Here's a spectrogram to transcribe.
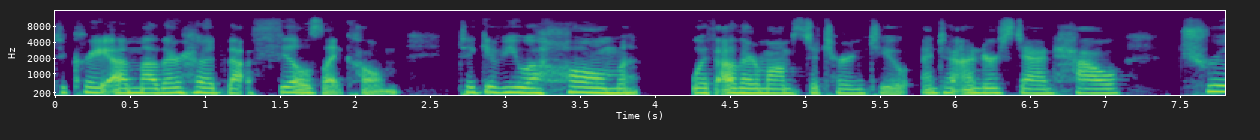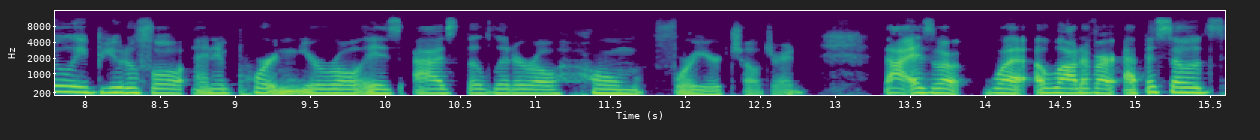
to create a motherhood that feels like home, to give you a home with other moms to turn to, and to understand how truly beautiful and important your role is as the literal home for your children. That is what, what a lot of our episodes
